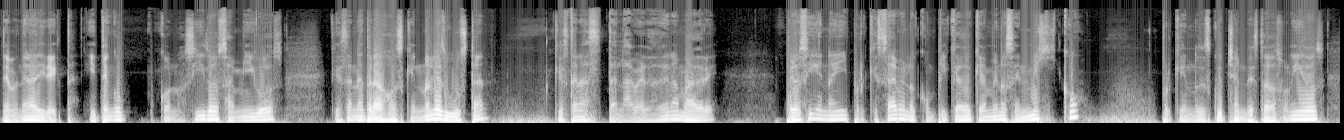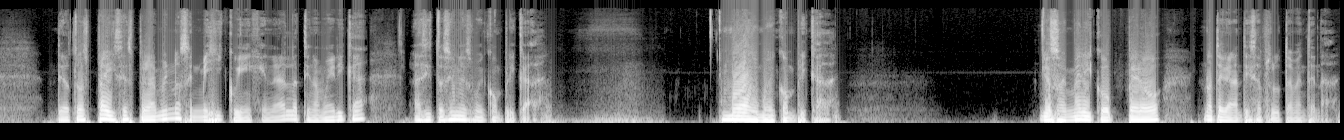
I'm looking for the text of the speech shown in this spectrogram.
De manera directa. Y tengo conocidos, amigos, que están en trabajos que no les gustan, que están hasta la verdadera madre, pero siguen ahí porque saben lo complicado que al menos en México, porque nos escuchan de Estados Unidos, de otros países, pero al menos en México y en general Latinoamérica, la situación es muy complicada. Muy, muy complicada. Yo soy médico, pero no te garantiza absolutamente nada.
